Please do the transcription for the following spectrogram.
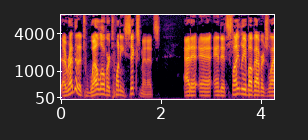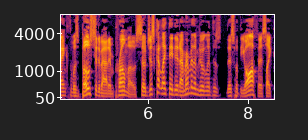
I, I read that it's well over 26 minutes, at it, and its slightly above average length was boasted about in promos. So just kind of like they did, I remember them doing with this, this with The Office, like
